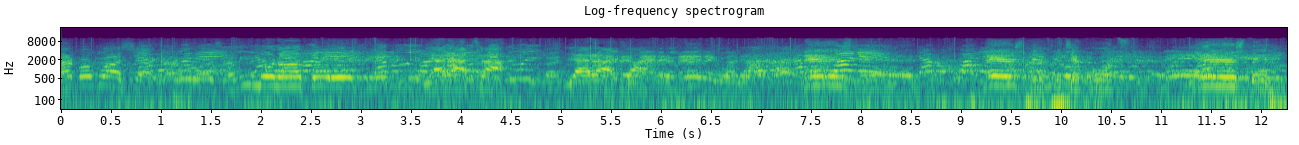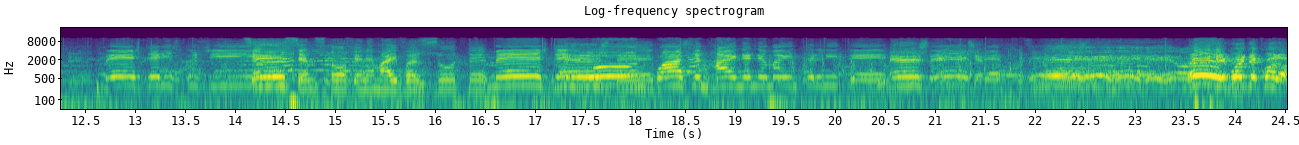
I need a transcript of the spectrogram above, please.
Ia gogoașa, ia gogoașa. Limonată rece. Ia rața, ia rața. Meșteri pricepuți, meșteri, Meșteri iscusiți, țesem stofe nemai văzute, meșteri Meșteri. buni, coasem haine nemai întâlnite. meșteri pricepuți. Hei, voi de acolo!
